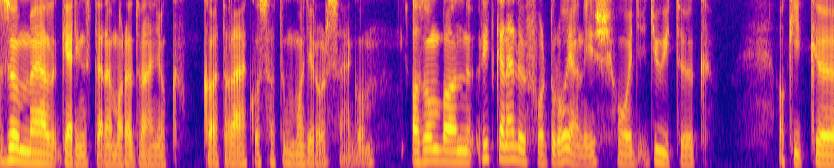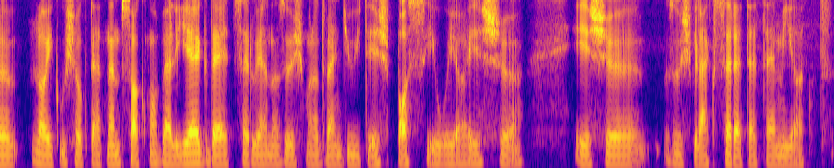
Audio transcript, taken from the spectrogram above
zömmel gerinctelen maradványokkal találkozhatunk Magyarországon. Azonban ritkán előfordul olyan is, hogy gyűjtők, akik laikusok, tehát nem szakmabeliek, de egyszerűen az ősmaradványgyűjtés passziója és, és az ősvilág szeretete miatt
